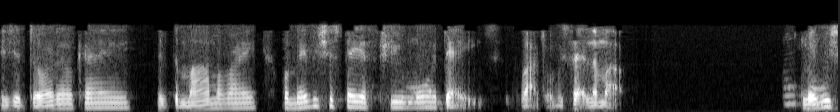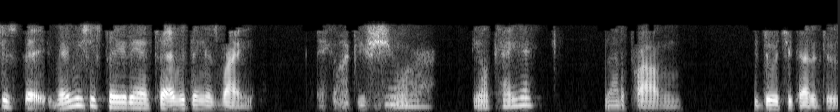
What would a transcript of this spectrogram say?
Is your daughter okay? Is the mom all right? Well, maybe you should stay a few more days. Watch, we'll be setting them up. okay. Maybe we should stay. Maybe we should stay there until everything is right. They go like, "You mm-hmm. sure? You okay?" Not a problem. You do what you got to do,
